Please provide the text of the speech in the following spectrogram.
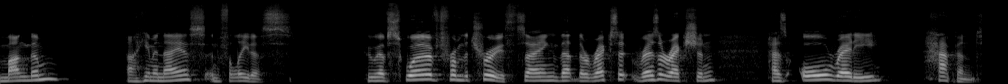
Among them are Hymenaeus and Philetus, who have swerved from the truth, saying that the resurrection has already happened.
